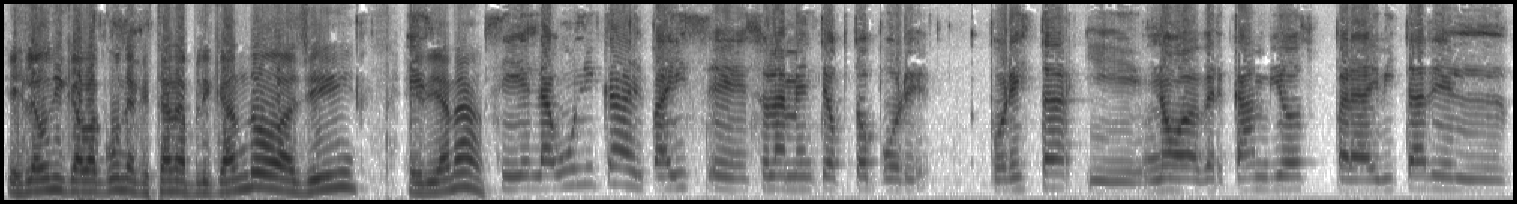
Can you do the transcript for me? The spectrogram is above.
¿Es la única vacuna que están aplicando allí, Es- Eliana? Sí, es la única. El país eh, solamente optó por, por esta y no va a haber cambios para evitar el,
